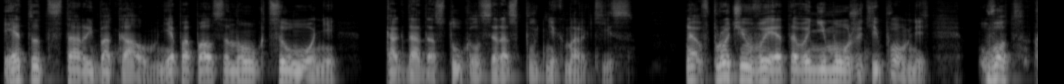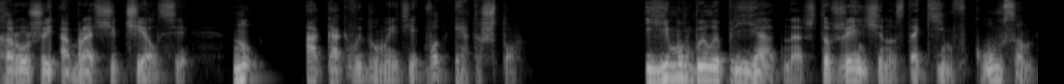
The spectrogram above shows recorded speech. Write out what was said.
Этот старый бокал мне попался на аукционе, когда достукался распутник Маркиз. Э, впрочем, вы этого не можете помнить. Вот хороший образчик Челси. Ну, а как вы думаете, вот это что? И ему было приятно, что женщина с таким вкусом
